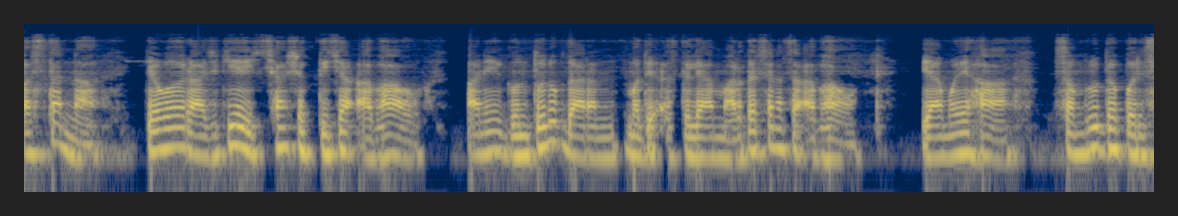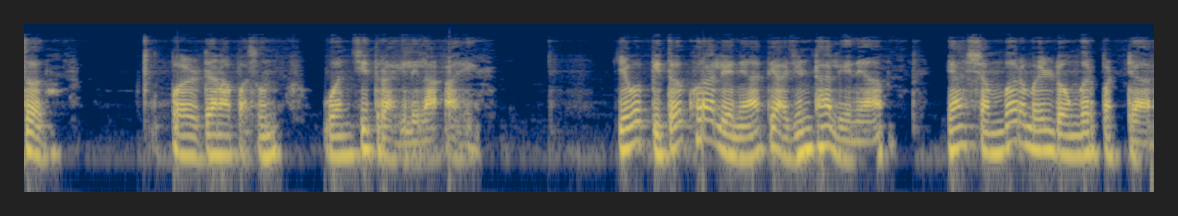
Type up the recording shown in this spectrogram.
असताना केवळ राजकीय इच्छाशक्तीचा अभाव आणि गुंतवणूकदारांमध्ये असलेल्या मार्गदर्शनाचा अभाव यामुळे हा समृद्ध परिसर पर्यटनापासून वंचित राहिलेला आहे. केवळ पितळखोरा लेण्या ते अजिंठा लेण्या या शंभर मैल डोंगरपट्ट्यात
